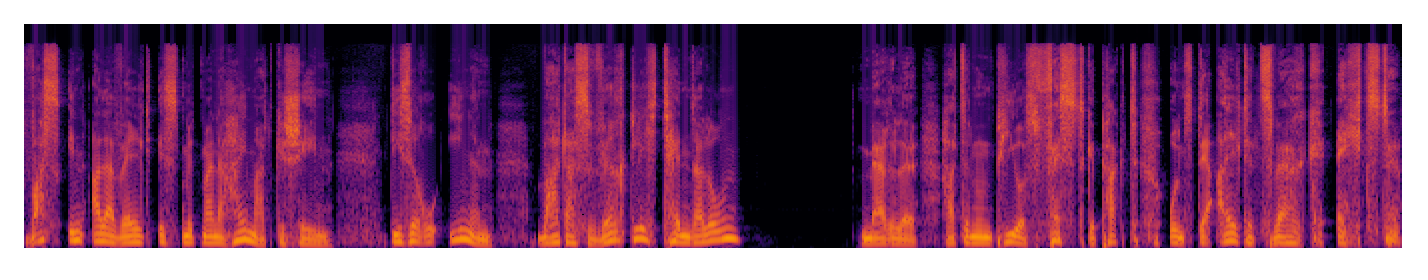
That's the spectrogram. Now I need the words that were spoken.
Was in aller Welt ist mit meiner Heimat geschehen? Diese Ruinen, war das wirklich Tenderlohn? Merle hatte nun Pius festgepackt und der alte Zwerg ächzte.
